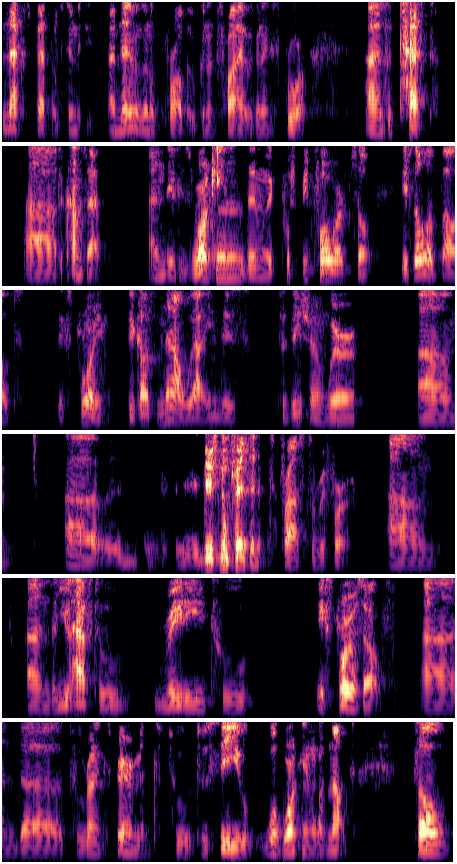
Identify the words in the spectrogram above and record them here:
next best opportunities, and then we're gonna probably we're gonna try, we're gonna explore, and to test uh, the concept. And if it's working, then we push it forward. So it's all about exploring because now we are in this position where um, uh, there's no precedent for us to refer, um, and you have to really to explore yourself and uh, to run experiment to to see what working and what not. So,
